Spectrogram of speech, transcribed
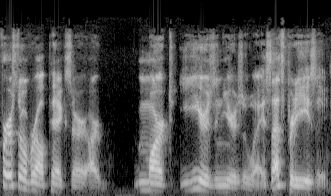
first overall picks are, are marked years and years away, so that's pretty easy.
